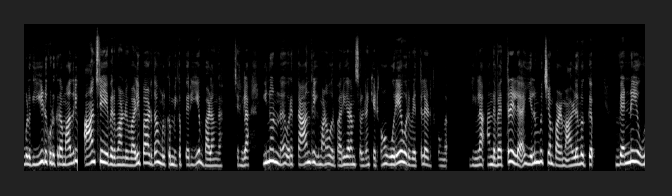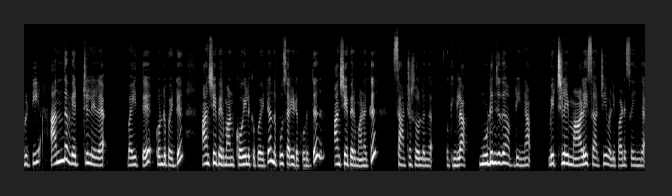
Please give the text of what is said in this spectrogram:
உங்களுக்கு ஈடு கொடுக்குற மாதிரி ஆஞ்சநேய பெருமானுடைய வழிபாடு தான் உங்களுக்கு மிகப்பெரிய பலங்க. சரிங்களா? இன்னொன்னு ஒரு தாந்திரிகமான ஒரு பரிகாரம் சொல்றேன் கேட்டுக்கோங்க. ஒரே ஒரு வெத்தலை எடுத்துக்கோங்க. ஓகேங்களா? அந்த வெத்தலையில எலும்புச்சம்பழம் அளவுக்கு வெண்ணெயை உருட்டி அந்த வெற்றிலையில வைத்து கொண்டு போயிட்டு ஆஞ்சநேய பெருமான் கோயிலுக்கு போயிட்டு அந்த பூசாரிகிட்ட கொடுத்து ஆஞ்சநேய பெருமானுக்கு சாற்ற சொல்லுங்க. ஓகேங்களா? முடிஞ்சது அப்படின்னா, வெற்றிலை மாலை சாற்றி வழிபாடு செய்யுங்க.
